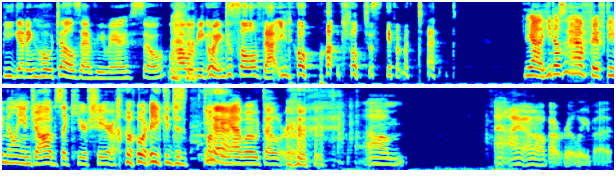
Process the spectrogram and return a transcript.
be getting hotels everywhere. So how are we going to solve that? You know what? We'll just give him a tent. Yeah, he doesn't have 50 million jobs like Kiyoshiro, where he can just fucking Yeah. have a hotel room. um, I I don't know about really, but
